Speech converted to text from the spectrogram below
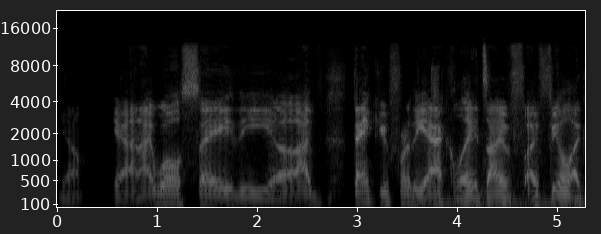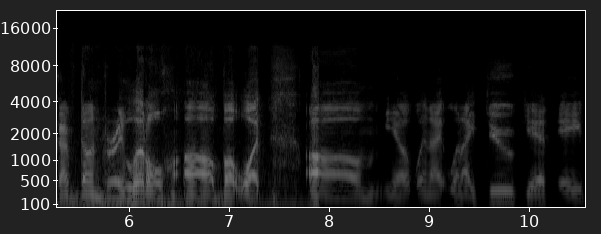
Yeah. Yeah, and I will say the uh, I've thank you for the accolades. I've I feel like I've done very little, uh, but what um, you know when I when I do get a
